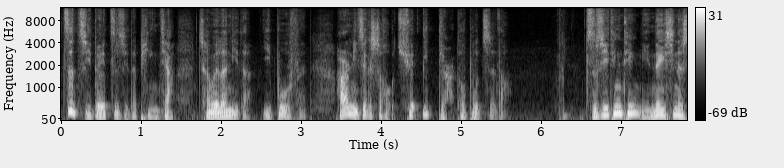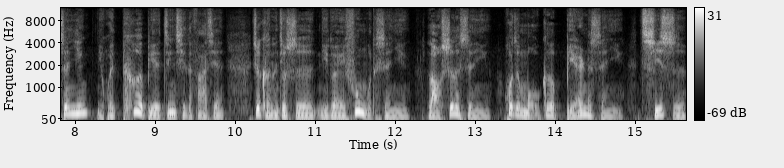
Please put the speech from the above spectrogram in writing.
自己对自己的评价，成为了你的一部分，而你这个时候却一点都不知道。仔细听听你内心的声音，你会特别惊喜的发现，这可能就是你对父母的声音、老师的声音，或者某个别人的声音。其实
